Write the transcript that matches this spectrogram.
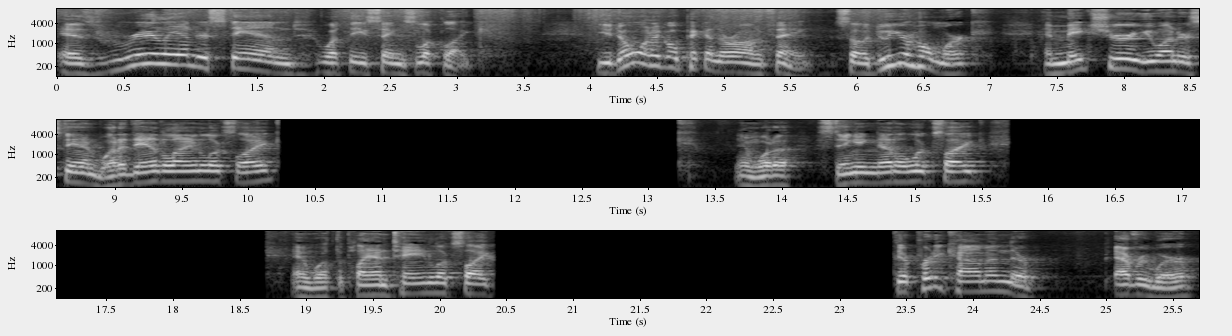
is really understand what these things look like. You don't want to go picking the wrong thing. So do your homework and make sure you understand what a dandelion looks like and what a stinging nettle looks like and what the plantain looks like. They're pretty common, they're everywhere,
